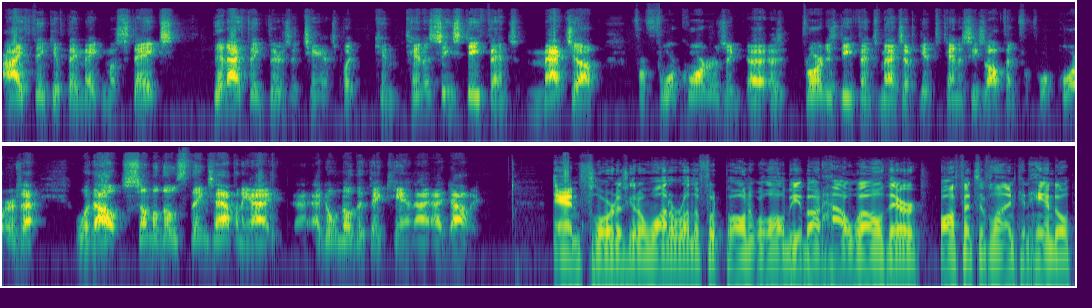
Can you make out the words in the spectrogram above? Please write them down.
I think if they make mistakes, then I think there's a chance. But can Tennessee's defense match up for four quarters? Uh, Florida's defense match up against Tennessee's offense for four quarters? I, without some of those things happening, I I don't know that they can. I, I doubt it. And Florida's going to want to run the football, and it will all be about how well their offensive line can handle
